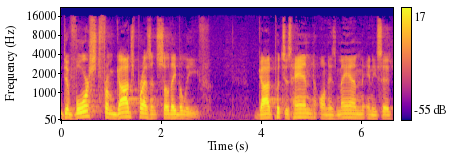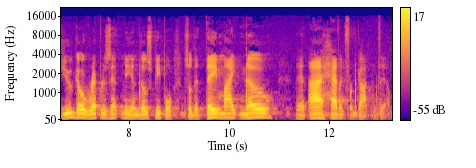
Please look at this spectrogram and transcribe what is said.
divorced from God's presence, so they believe. God puts his hand on his man and he says, You go represent me and those people so that they might know that I haven't forgotten them.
